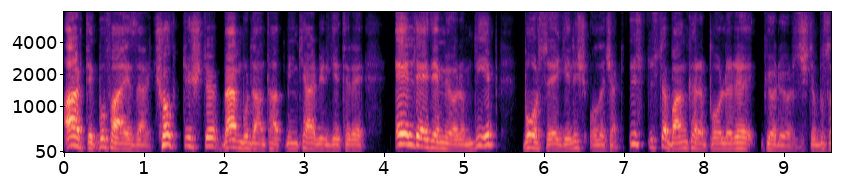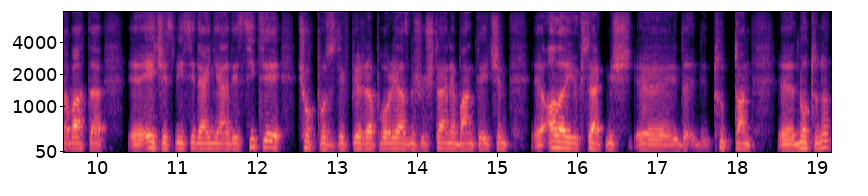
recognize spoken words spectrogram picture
artık bu faizler çok düştü. Ben buradan tatminkar bir getiri elde edemiyorum deyip borsaya geliş olacak. Üst üste banka raporları görüyoruz. İşte bu sabah da e, HSBC'den geldi. Citi çok pozitif bir rapor yazmış. Üç tane banka için e, alay yükseltmiş e, tuttan e, notunu.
